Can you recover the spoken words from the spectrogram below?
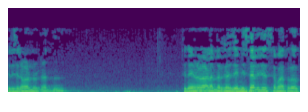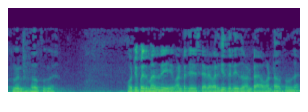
తెలిసిన వాళ్ళు ఉండద్దు తినేని వాళ్ళందరూ కలిసి ఎన్నిసార్లు చేస్తే మాత్రం అవుతుందండి అవుతుందా? ఒకటి పది మంది వంట చేశారు ఎవరికి తెలియదు వంట వంట అవుతుందా?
